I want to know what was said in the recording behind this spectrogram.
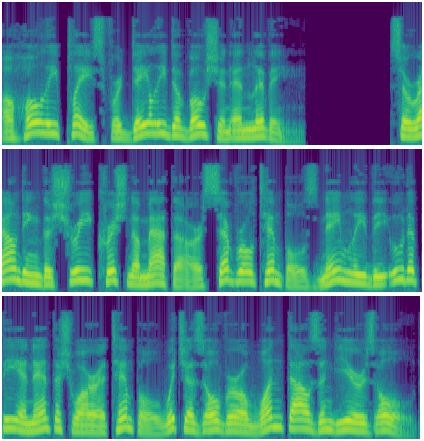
a holy place for daily devotion and living. Surrounding the Sri Krishna Matha are several temples namely the Udupi Anantheshwara temple which is over a 1000 years old.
